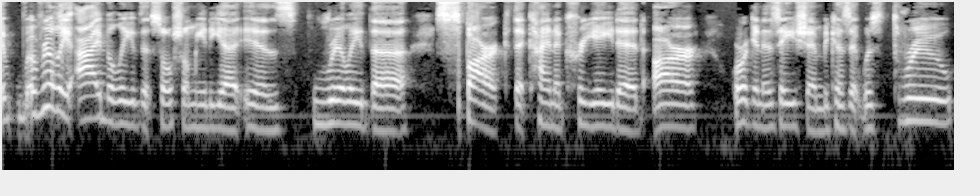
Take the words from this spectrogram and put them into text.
it, really, I believe that social media is really the spark that kind of created our organization because it was through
